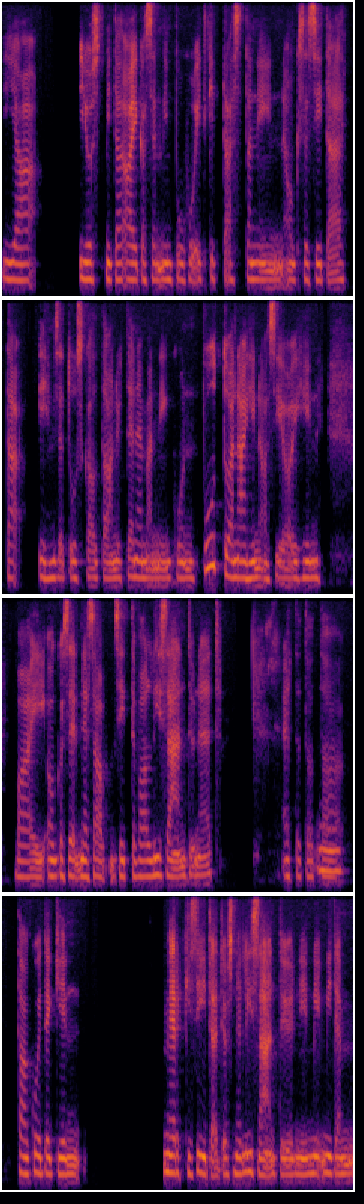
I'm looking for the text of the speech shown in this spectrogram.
Ja just mitä aikaisemmin puhuitkin tästä, niin onko se sitä, että ihmiset uskaltaa nyt enemmän niin kuin puuttua näihin asioihin, vai onko se ne saa, sitten vaan lisääntyneet? Että tota, mm. Tämä on kuitenkin merkki siitä, että jos ne lisääntyy, niin mi- miten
